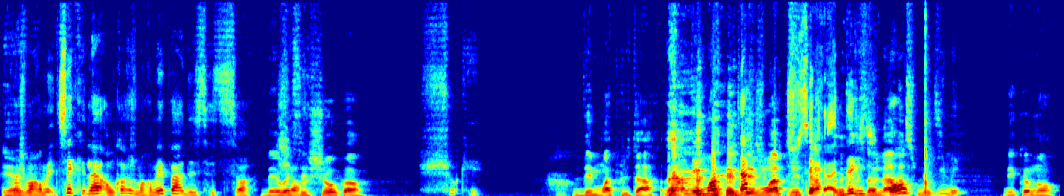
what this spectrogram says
Et Moi, je m'en remets. Tu sais que là encore, je m'en remets pas de cette histoire. Ben ouais, c'est chaud, quoi. Choquée. Des mois plus tard. Non, des mois plus tard, Des tu- mois tu plus sais tard, que dès que j'y pense, je me dis, mais Mais comment?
